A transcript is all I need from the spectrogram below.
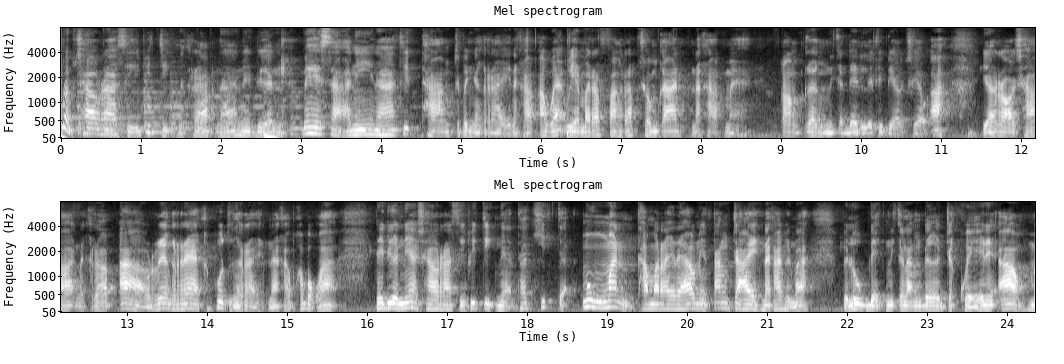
ำหรับชาวราศีพิจิกนะครับนะในเดือนเมษานนี้นะทิศทางจะเป็นอย่างไรนะครับเอาแวะเวียนมารับฟังรับชมกันนะครับแหม กล้องเกลิ้งนี่กระเด็นเลยทีเดียวเชียวอะอย่ารอช้านะครับอ้าวเรื่องแรกเขาพูดถึงอะไรนะครับเขาบอกว่าในเดือนนี้ชาวราศีพิจิกเนี่ยถ้าคิดจะมุ่งมั่นทำอะไรแล้วเนี่ยตั้งใจนะครับเห็นไหมเป็นรูปเด็กนี่กำลังเดินจะเขวเนี่ยอ้าวแหม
